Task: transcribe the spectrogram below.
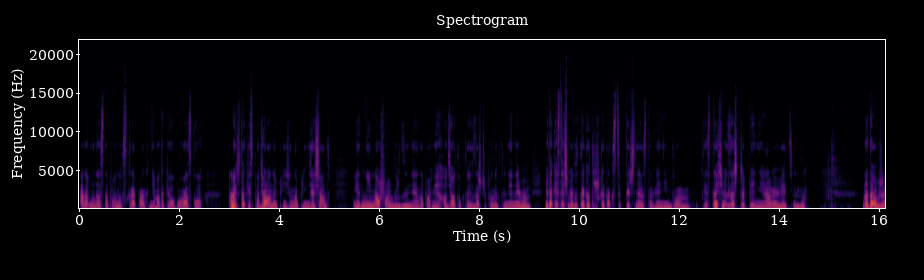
ale u nas na pewno w sklepach nie ma takiego obowiązku, ale jest tak jest podzielone 50 na 50. Jedni noszą, drudzy nie. No pewnie chodzi o to, kto jest zaszczepiony, kto nie, nie wiem. My tak jesteśmy do tego troszkę tak sceptycznie nastawieni, bo jesteśmy zaszczepieni, ale wiecie, no. No dobrze.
